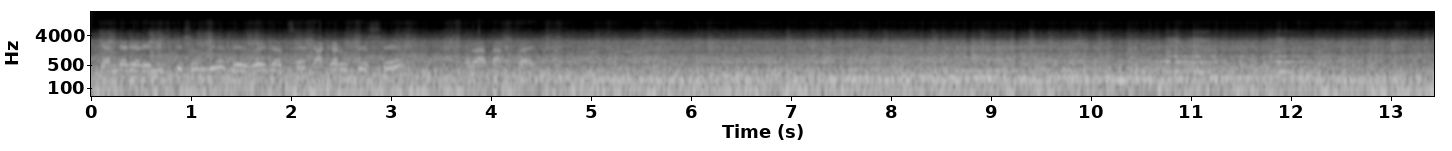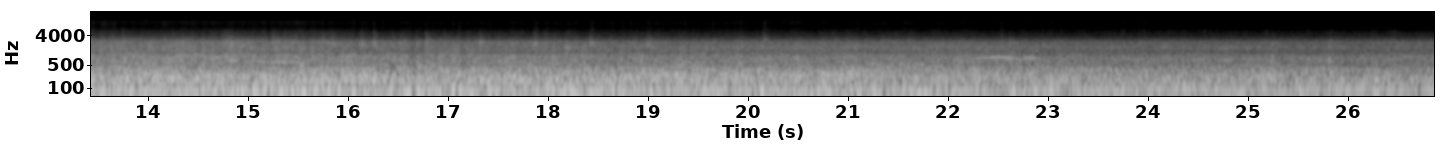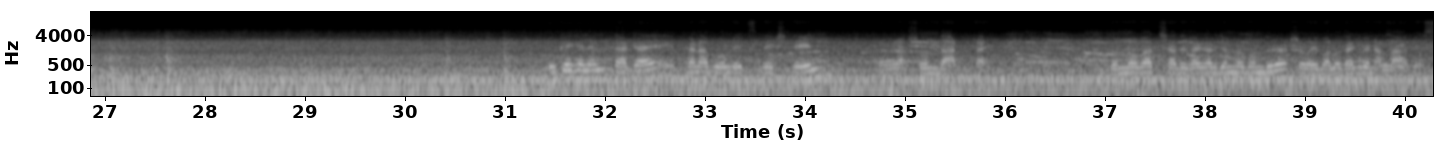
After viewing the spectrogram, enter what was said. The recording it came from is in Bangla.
Gandaria rail station দিয়ে বের হয়ে যাচ্ছে ঢাকার উদ্দেশ্যে রাত আটটায়। ঢুকে গেলেন ঢাকায় বেনাপোল এক্সপ্রেস ট্রেন সন্ধ্যা আটটায়। ধন্যবাদ সাথে থাকার জন্য বন্ধুরা, সবাই ভালো থাকবেন, আল্লাহ হাফেজ।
